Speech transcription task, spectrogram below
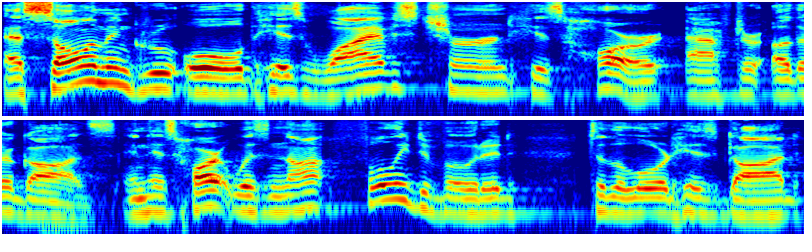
As Solomon grew old, his wives turned his heart after other gods, and his heart was not fully devoted to the Lord his God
